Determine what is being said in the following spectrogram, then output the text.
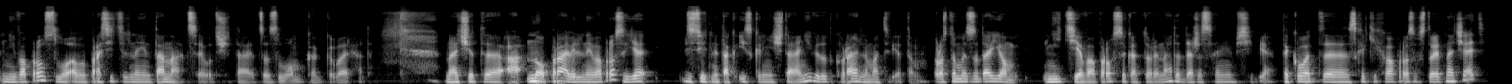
не вопрос зло, а вопросительная интонация вот считается злом, как говорят. Значит, э, а, но правильные вопросы я действительно так искренне считаю, они ведут к правильным ответам. Просто мы задаем не те вопросы, которые надо даже самим себе. Так вот, э, с каких вопросов стоит начать?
